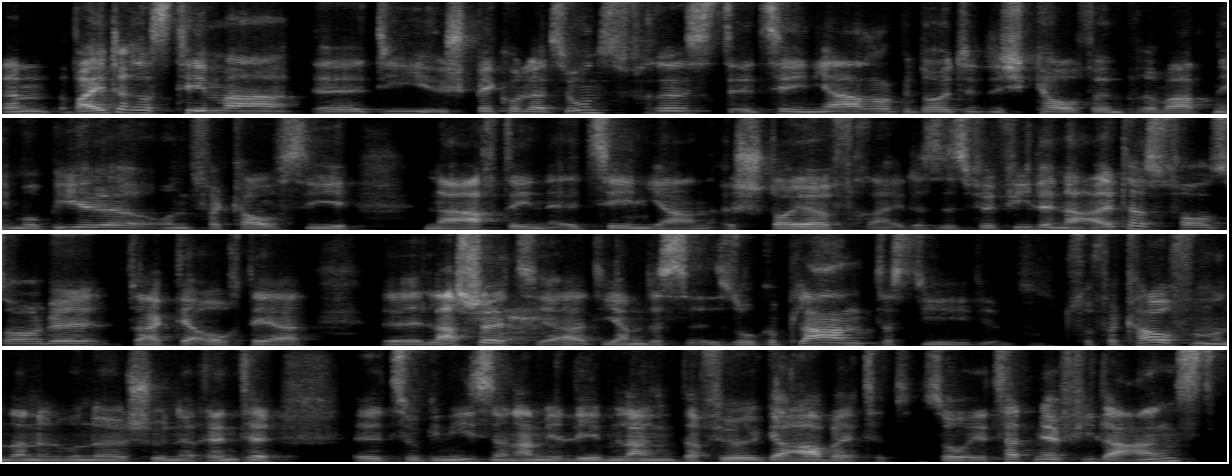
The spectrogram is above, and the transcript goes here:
Ähm, weiteres Thema, äh, die Spekulationsfrist, äh, zehn Jahre, bedeutet, ich kaufe in privaten Immobilie und verkaufe sie nach den äh, zehn Jahren steuerfrei. Das ist für viele eine Altersvorsorge, sagt ja auch der Laschet, ja, die haben das äh, so geplant, dass die zu verkaufen und dann eine wunderschöne Rente äh, zu genießen und haben ihr Leben lang dafür gearbeitet. So, jetzt hatten ja viele Angst,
